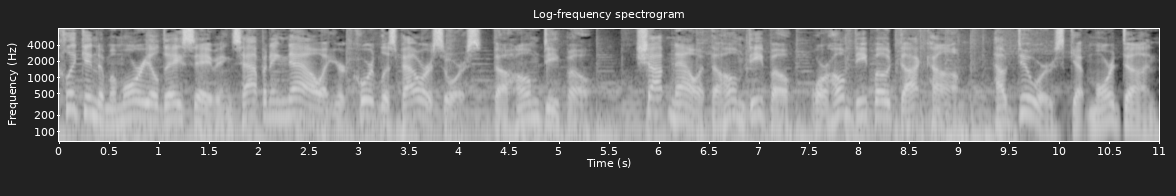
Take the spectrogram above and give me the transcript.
Click into Memorial Day savings happening now at your cordless power source, the Home Depot. Shop now at the Home Depot or HomeDepot.com. How doers get more done.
